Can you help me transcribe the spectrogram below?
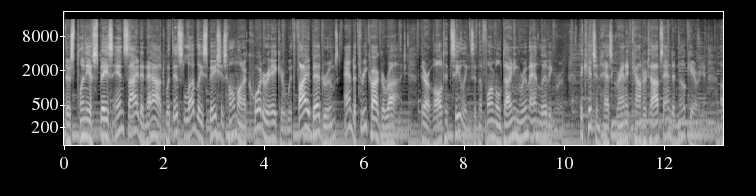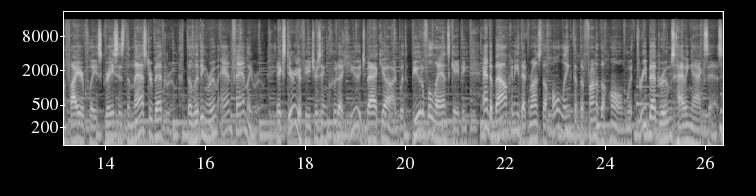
There's plenty of space inside and out with this lovely spacious home on a quarter acre with five bedrooms and a three car garage. There are vaulted ceilings in the formal dining room and living room. The kitchen has granite countertops and a nook area. A fireplace graces the master bedroom, the living room, and family room. Exterior features include a huge backyard with beautiful landscaping and a balcony that runs the whole length of the front of the home with three bedrooms having access.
